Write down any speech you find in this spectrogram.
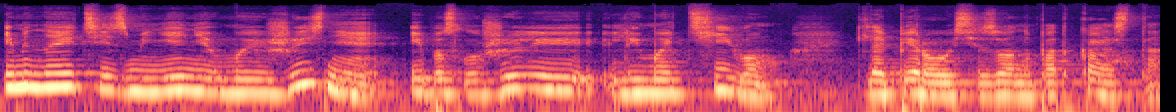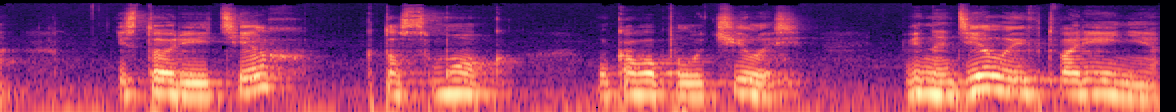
Именно эти изменения в моей жизни и послужили ли мотивом для первого сезона подкаста. Истории тех, кто смог, у кого получилось, виноделы их творения,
